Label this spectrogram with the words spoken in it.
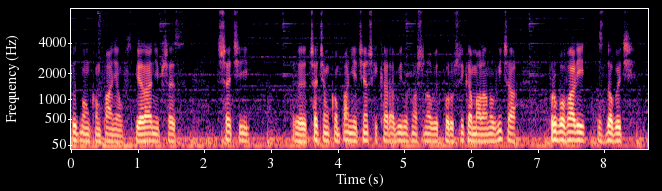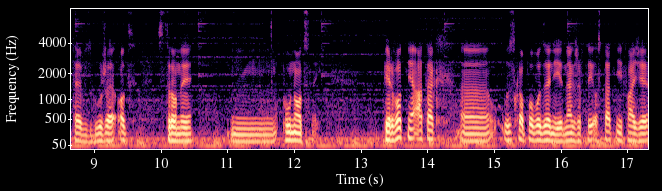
siódmą kompanią, wspierani przez trzeci, e, trzecią kompanię ciężkich karabinów maszynowych porucznika Malanowicza, próbowali zdobyć te wzgórze od strony mm, północnej. Pierwotnie atak e, uzyskał powodzenie, jednakże w tej ostatniej fazie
